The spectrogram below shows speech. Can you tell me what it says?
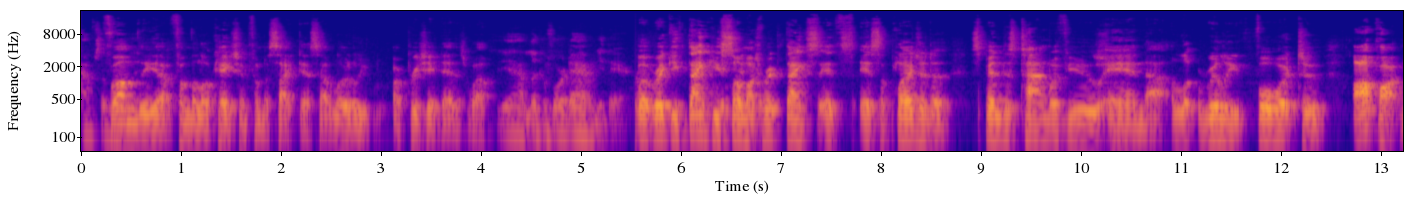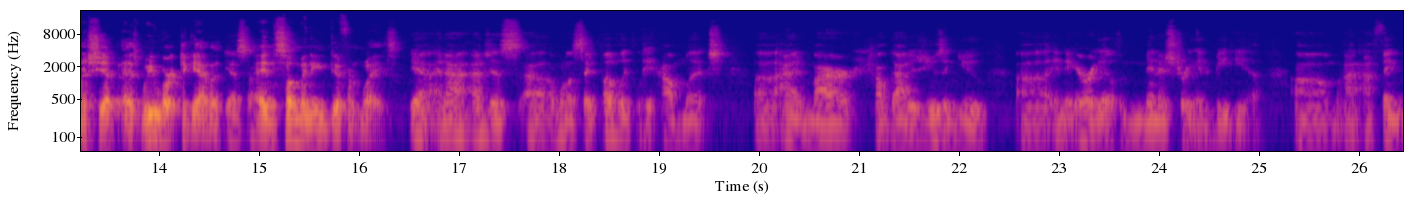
Absolutely. from the uh, from the location from the site there. So I really appreciate that as well. Yeah, looking forward to having you there. But Ricky, thank you so much, Rick. Thanks. It's it's a pleasure to spend this time with you, and uh, look really forward to our partnership as we work together yes, in so many different ways. Yeah, and I, I just uh, want to say publicly how much uh, I admire how God is using you uh, in the area of ministry and media. Um, I, I, think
